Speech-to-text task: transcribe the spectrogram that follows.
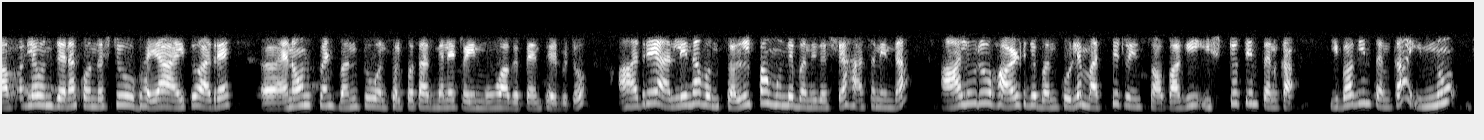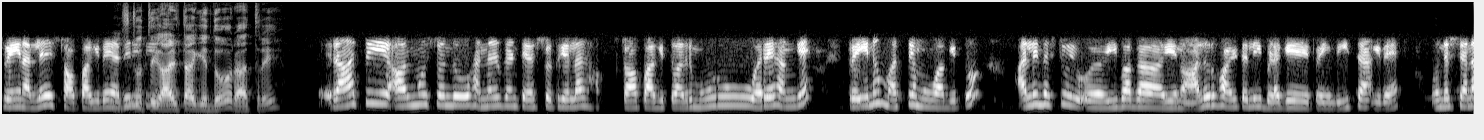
ಆವಾಗ್ಲೇ ಒಂದ್ ಜನಕ್ಕೆ ಒಂದಷ್ಟು ಭಯ ಆಯ್ತು ಆದ್ರೆ ಅನೌನ್ಸ್ಮೆಂಟ್ ಬಂತು ಒಂದ್ ಸ್ವಲ್ಪ ಹೊತ್ತಾದ್ಮೇಲೆ ಟ್ರೈನ್ ಮೂವ್ ಆಗುತ್ತೆ ಅಂತ ಹೇಳ್ಬಿಟ್ಟು. ಆದ್ರೆ ಅಲ್ಲಿಂದ ಒಂದ್ ಸ್ವಲ್ಪ ಮುಂದೆ ಬಂದಿದಷ್ಟೇ ಹಾಸನಿಂದ ಆಲೂರು ಹಾಲ್ಟ್ಗೆ ಬಂದ ಕೂಡಲೇ ಮತ್ತೆ ಟ್ರೈನ್ ಸ್ಟಾಪ್ ಆಗಿ ಇಷ್ಟೊತ್ತಿನ ತನಕ ಇವಾಗಿನ ತನಕ ಇನ್ನೂ ಟ್ರೈನ್ ಅಲ್ಲೇ ಸ್ಟಾಪ್ ಆಗಿದೆ. ಅದೇ ರೀತಿ ಆಗಿದ್ದು ರಾತ್ರಿ? ರಾತ್ರಿ ಆಲ್ಮೋಸ್ಟ್ ಒಂದು ಹನ್ನೆರಡು ಗಂಟೆ ಅಷ್ಟೊತ್ತಿಗೆಲ್ಲ ಸ್ಟಾಪ್ ಆಗಿತ್ತು. ಆದ್ರೆ ಮೂರೂವರೆ ಹಂಗೆ ಟ್ರೈನ್ ಮತ್ತೆ ಮೂವ್ ಆಗಿತ್ತು. ಅಲ್ಲಿಂದಷ್ಟು ಇವಾಗ ಏನು, ಆಲೂರು ಹಾಲ್ಟ್ ಅಲ್ಲಿ ಬೆಳಗ್ಗೆ ಟ್ರೈನ್ ರೀಚ್ ಆಗಿದೆ. ಒಂದಷ್ಟು ಜನ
